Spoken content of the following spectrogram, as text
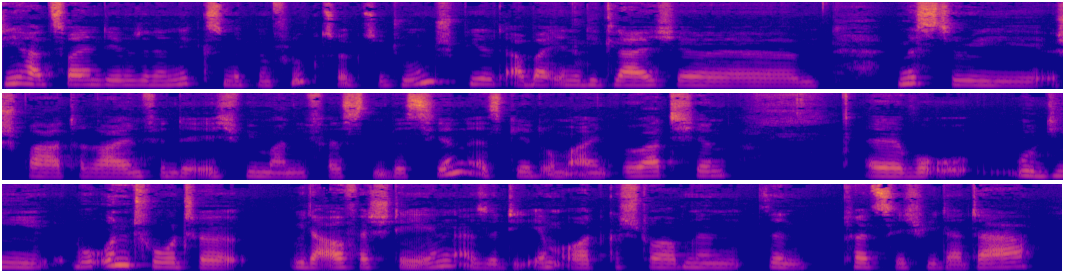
Die hat zwar in dem Sinne nichts mit einem Flugzeug zu tun, spielt aber in die gleiche ähm, Mystery-Sparte rein, finde ich, wie Manifest ein bisschen. Es geht um ein Örtchen, äh, wo, wo die, wo Untote wieder auferstehen, also die im Ort Gestorbenen sind plötzlich wieder da äh,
